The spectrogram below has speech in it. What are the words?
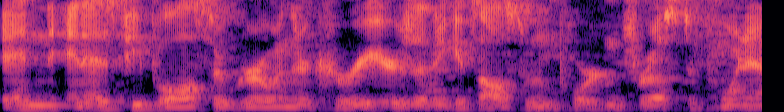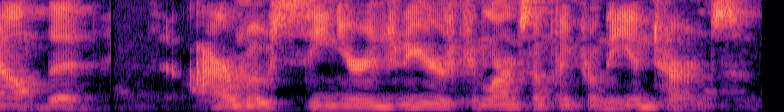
And and as people also grow in their careers, I think it's also important for us to point out that our most senior engineers can learn something from the interns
